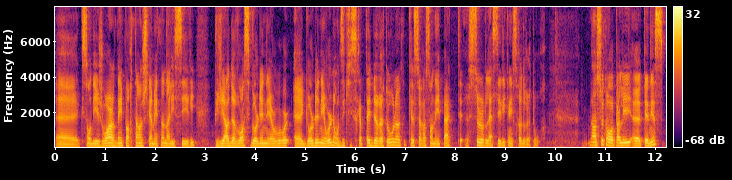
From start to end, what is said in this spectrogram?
euh, qui sont des joueurs d'importance jusqu'à maintenant dans les séries. Puis j'ai hâte de voir si Gordon Hayward, Gordon Hayward on dit qu'il serait peut-être de retour, quel sera son impact sur la série quand il sera de retour? Ensuite, on va parler tennis,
